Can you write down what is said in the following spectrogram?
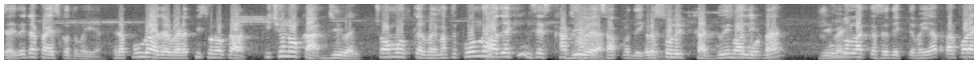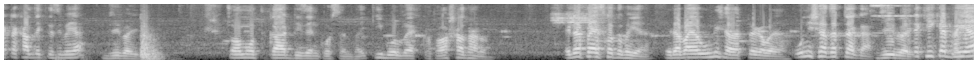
সাইজ এটা প্রাইস কত ভাইয়া? এটা পনেরো হাজার ভাই এটা পিছনে কাঠ পিছনেও কাঠ জি ভাই। চমৎকার ভাই। মাত্র পনেরো হাজার কিং সাইজ খাট আছে আপনাদের এটা সলিড কাঠ দুই ইঞ্চি মোটা। না সুন্দর লাগতেছে দেখতে ভাইয়া। তারপর একটা খাট দেখতেছি ভাইয়া। জি ভাই। চমৎকার ডিজাইন করছেন ভাই। কি বলব এক কথা অসাধারণ। এটা প্রাইস কত ভাইয়া? এটা ভাইয়া উনিশ হাজার টাকা ভাইয়া। উনিশ হাজার টাকা। জি ভাই। এটা কি কাঠ ভাইয়া?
